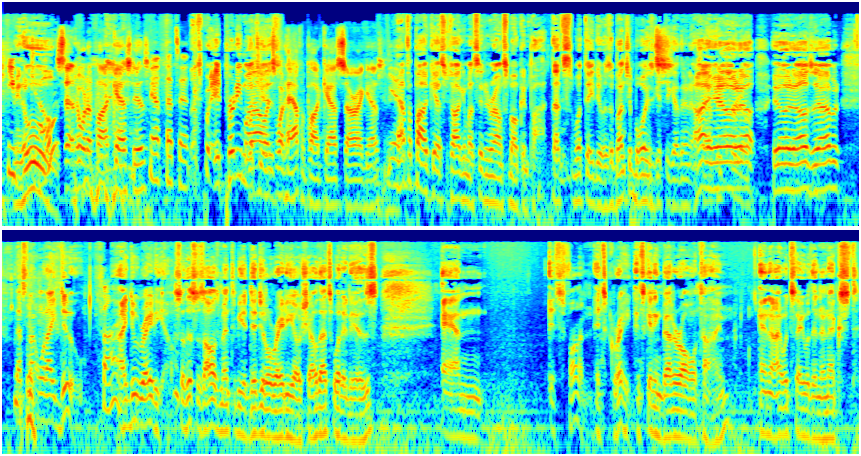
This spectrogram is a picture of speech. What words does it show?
You I mean, ooh. don't? Is that what a podcast is? Yep, that's it. That's pre- it pretty much well, is. it's what half of podcasts are, I guess. Yeah. Half of podcasts are talking about sitting around smoking pot. That's what they do. Is a bunch of boys get together and I you know, what else- you know what else happened. That's not what I do. Fine. I do radio. So this was always meant to be a digital radio show. That's what it is, and it's fun. It's great. It's getting better all the time, and I would say within the next.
